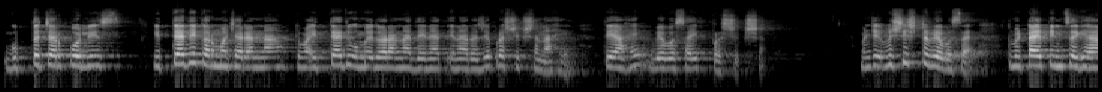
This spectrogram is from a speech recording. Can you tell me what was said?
गुप्तचर पोलीस इत्यादी कर्मचाऱ्यांना किंवा इत्यादी उमेदवारांना देण्यात येणारं जे प्रशिक्षण आहे ते आहे व्यावसायिक प्रशिक्षण. म्हणजे विशिष्ट व्यवसाय. तुम्ही टायपिंगचं घ्या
